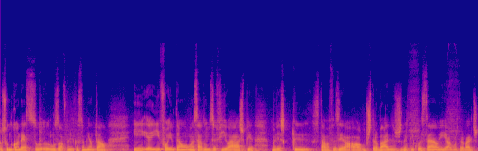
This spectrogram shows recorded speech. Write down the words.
o segundo Congresso Lusófono de Educação Ambiental, e aí foi então lançado um desafio à Áspia, uma vez que se estava a fazer alguns trabalhos de articulação e alguns trabalhos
